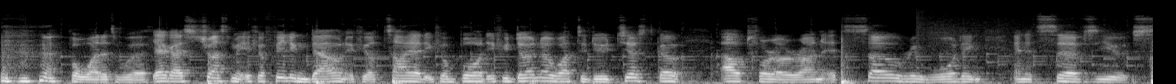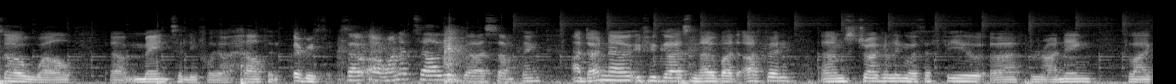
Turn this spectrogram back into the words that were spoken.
for what it's worth. Yeah guys, trust me, if you're feeling down, if you're tired, if you're bored, if you don't know what to do, just go out for a run. It's so rewarding and it serves you so well uh, mentally for your health and everything. So I want to tell you guys something. I don't know if you guys know, but I've been um, struggling with a few uh, running like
